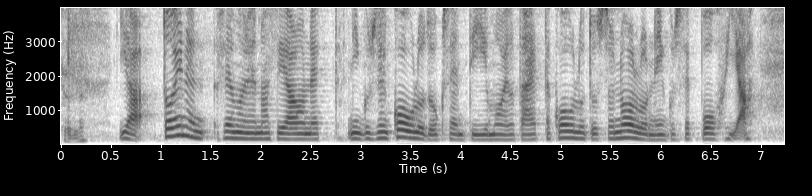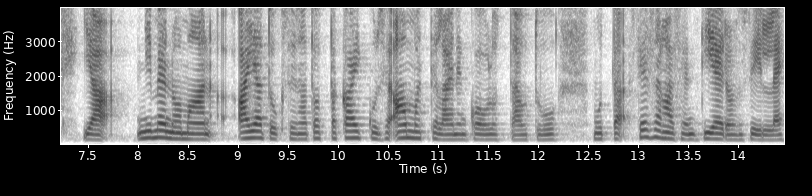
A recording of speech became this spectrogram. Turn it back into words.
Kyllä. Ja toinen semmoinen asia on, että niin kuin sen koulutuksen tiimoilta, että koulutus on ollut niin kuin se pohja. Ja nimenomaan ajatuksena totta kai, kun se ammattilainen kouluttautuu, mutta se saa sen tiedon sille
